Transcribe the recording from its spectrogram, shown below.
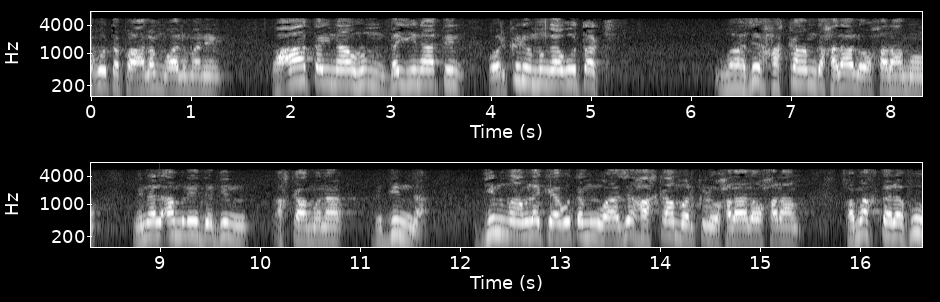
هغه ته په عالم والمنه واتیناهم بینات اور کړو موږ غو تک واضح حکام د حلال او حرامو من الامر د دین احکامونه د دیننا دین معاملې کې هغه ته واضح احکام ورکړو حلال او حرام فمختلفو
